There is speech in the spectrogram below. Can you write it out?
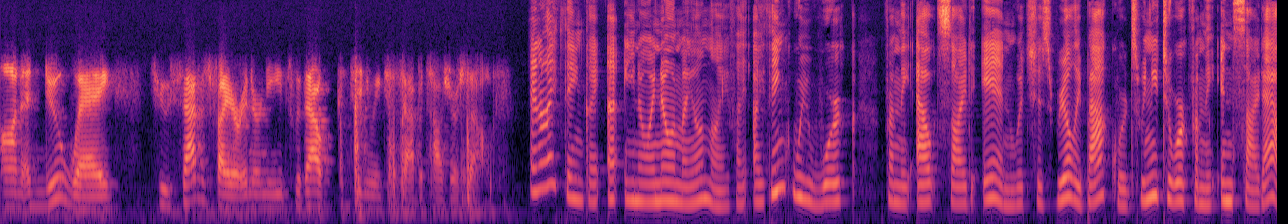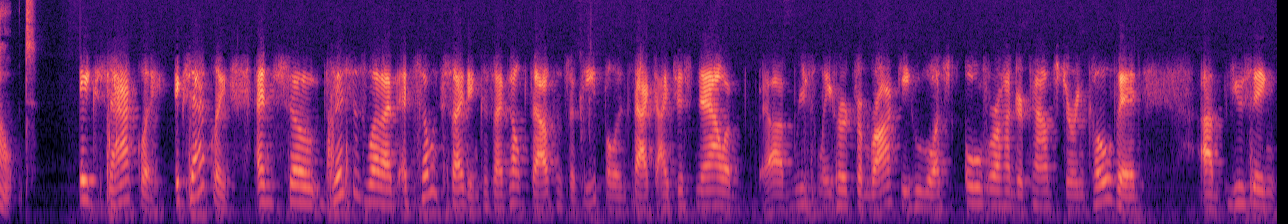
on a new way to satisfy our inner needs without continuing to sabotage ourselves. And I think, I, you know, I know in my own life, I, I think we work from the outside in, which is really backwards. We need to work from the inside out. Exactly, exactly. And so this is what I've, it's so exciting because I've helped thousands of people. In fact, I just now uh, recently heard from Rocky who lost over 100 pounds during COVID uh, using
